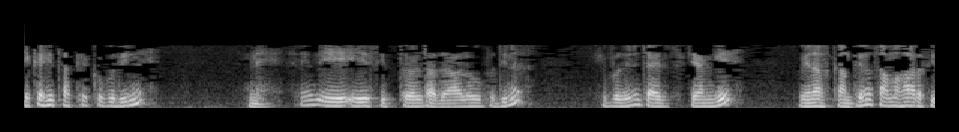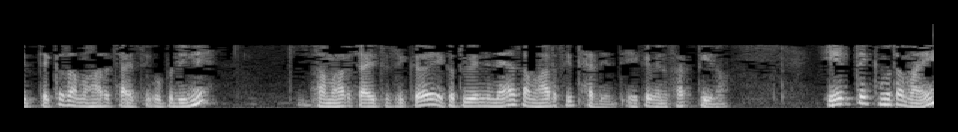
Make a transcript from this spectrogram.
එක හිතක් එක්ක උපදින්නේ නැහැ. නේද? ඒ ඒ සිත් වලට අදාළව උපදින උපදින චෛතසිකයන්ගේ වෙනස්කම් තියෙන සමහර සිත් එක්ක සමහර චෛතසික උපදින්නේ සමහර චෛතසික එකතු වෙන්නේ නැහැ සමහර සිත් හැදෙන්නේ. ඒක වෙනසක් තියෙනවා. ඒත් එක්කම තමයි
